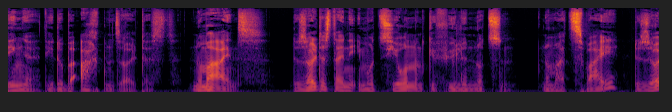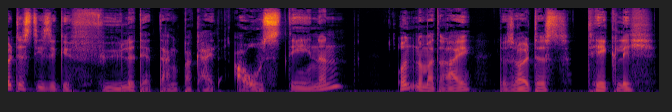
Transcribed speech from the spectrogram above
Dinge, die du beachten solltest. Nummer eins, du solltest deine Emotionen und Gefühle nutzen. Nummer zwei, du solltest diese Gefühle der Dankbarkeit ausdehnen. Und Nummer drei, du solltest täglich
